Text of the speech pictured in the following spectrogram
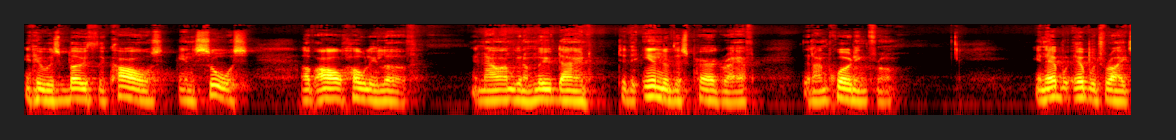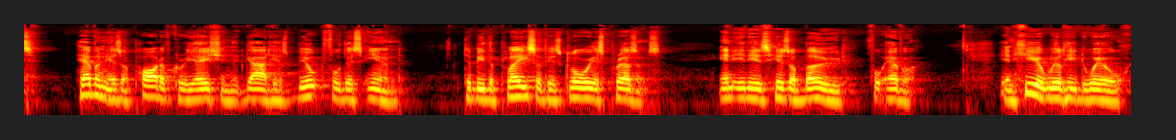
and who is both the cause and source of all holy love. And now I'm going to move down to the end of this paragraph that I'm quoting from. And Edwards writes Heaven is a part of creation that God has built for this end to be the place of his glorious presence, and it is his abode forever. And here will he dwell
